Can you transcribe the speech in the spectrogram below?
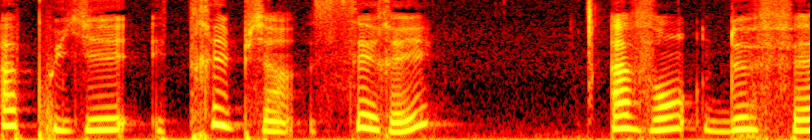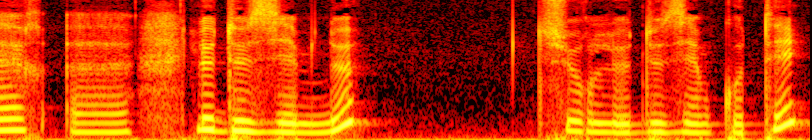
appuyé et très bien serré avant de faire euh, le deuxième nœud sur le deuxième côté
